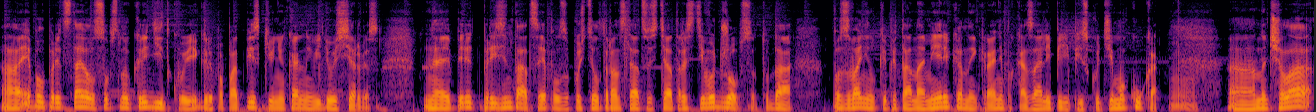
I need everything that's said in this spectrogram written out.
А, Apple представил собственную кредитку, игры по подписке и уникальный видеосервис. Э, Перед презентацией Apple запустил трансляцию с театра Стива Джобса. Туда позвонил Капитан Америка, на экране показали переписку Тима Кука. А, Начала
